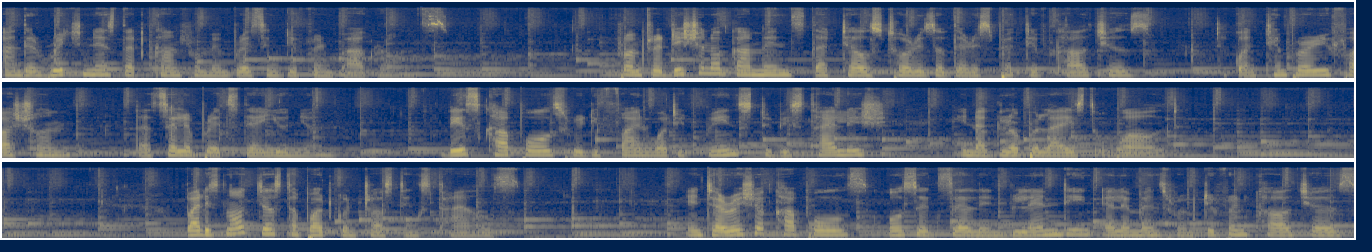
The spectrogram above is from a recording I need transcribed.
and the richness that comes from embracing different backgrounds. From traditional garments that tell stories of their respective cultures to contemporary fashion that celebrates their union, these couples redefine what it means to be stylish in a globalized world. But it's not just about contrasting styles. Interracial couples also excel in blending elements from different cultures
